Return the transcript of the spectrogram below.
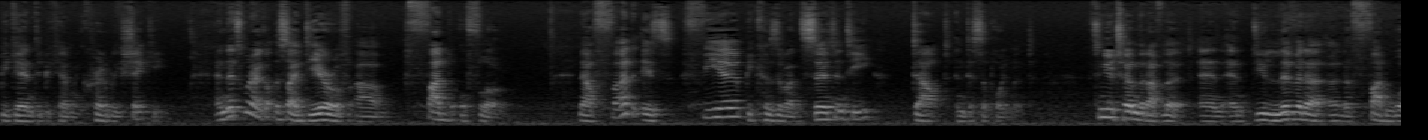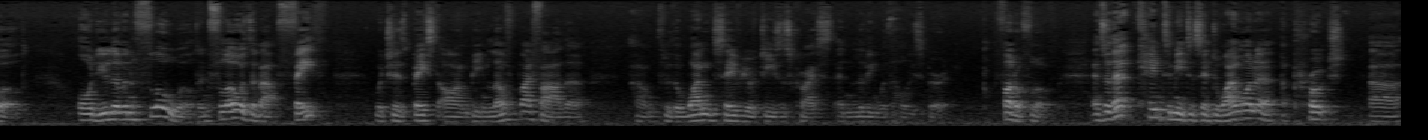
began to become incredibly shaky. And that's where I got this idea of um, FUD or flow. Now, FUD is fear because of uncertainty, doubt, and disappointment. It's a new term that I've learned. And, and do you live in a, in a FUD world? Or do you live in a flow world? And flow is about faith, which is based on being loved by Father um, through the one Savior of Jesus Christ and living with the Holy Spirit. Or flow. And so that came to me to say, do I want to approach uh,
